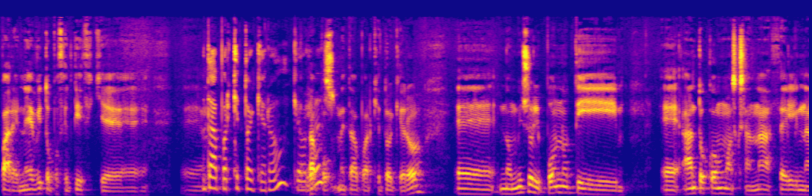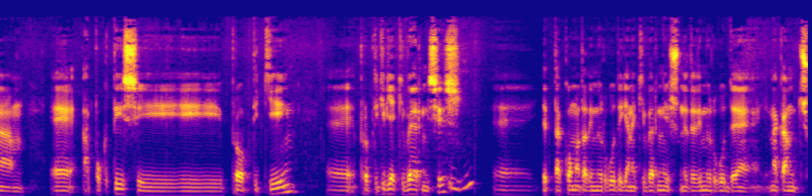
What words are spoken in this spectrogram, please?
παρενέβη, τοποθετήθηκε ε, Μετά από αρκετό καιρό μετά κιόλας. από, μετά από αρκετό καιρό. Ε, νομίζω λοιπόν ότι ε, αν το κόμμα μας ξανά θέλει να ε, αποκτήσει προοπτική, ε, προοπτική διακυβέρνησης, ε, γιατί τα κόμματα δημιουργούνται για να κυβερνήσουν, δεν δημιουργούνται να κάνουν τους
